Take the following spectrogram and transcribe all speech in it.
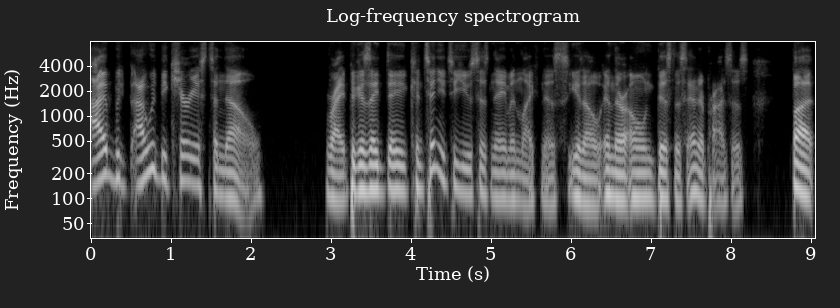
I would I would be curious to know, right? Because they they continue to use his name and likeness, you know, in their own business enterprises. But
